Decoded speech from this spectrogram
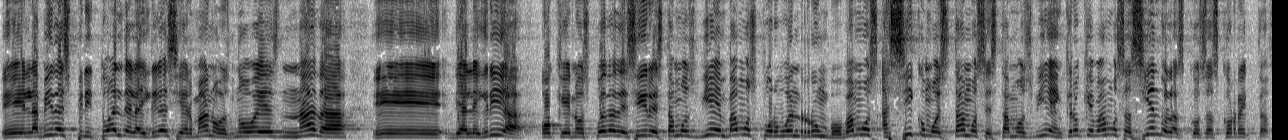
Eh, la vida espiritual de la iglesia, hermanos, no es nada eh, de alegría o que nos pueda decir estamos bien, vamos por buen rumbo, vamos así como estamos, estamos bien. Creo que vamos haciendo las cosas correctas.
